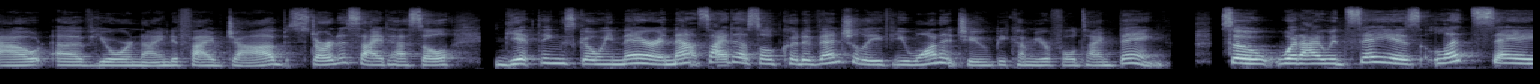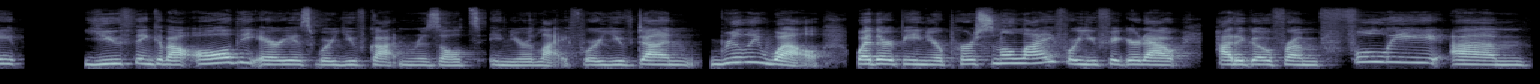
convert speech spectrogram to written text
out of your nine to five job. Start a side hustle, get things going there. And that side hustle could eventually, if you want it to, become your full time thing. So, what I would say is let's say you think about all the areas where you've gotten results in your life, where you've done really well, whether it be in your personal life, where you figured out how to go from fully um,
